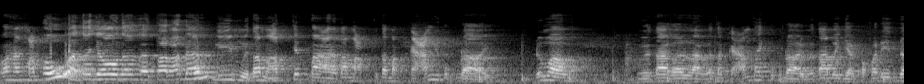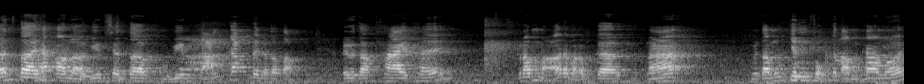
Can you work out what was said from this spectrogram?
còn thằng mập ú mà ta vô ta, ta đã đến ghim người ta mập chết bà người ta mập người ta mặc cảm với cuộc đời đúng không? Người ta gọi là người ta cảm thấy cuộc đời người ta bây giờ còn phải đi đến THOL Game Center game đẳng cấp để người ta tập để người ta thay thế cái đóng mở ra vào động cơ. Đó người ta muốn chinh phục cái tầm cao mới.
